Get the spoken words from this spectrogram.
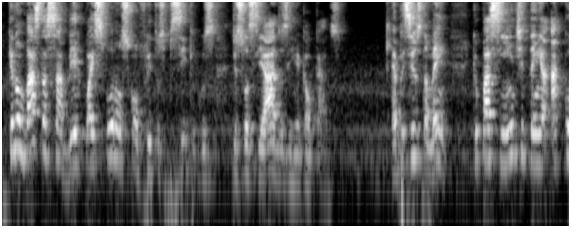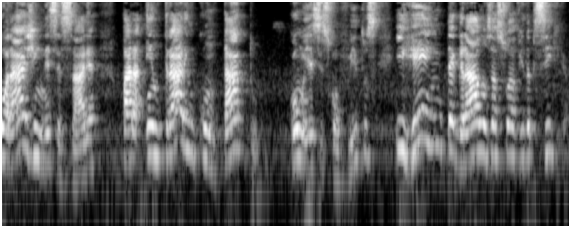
Porque não basta saber quais foram os conflitos psíquicos dissociados e recalcados. É preciso também que o paciente tenha a coragem necessária para entrar em contato com esses conflitos e reintegrá-los à sua vida psíquica.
